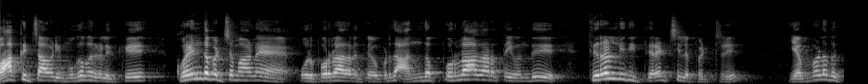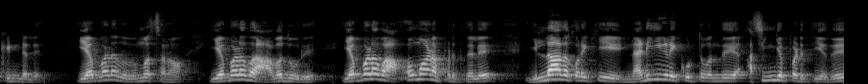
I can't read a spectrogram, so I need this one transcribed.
வாக்குச்சாவடி முகவர்களுக்கு குறைந்தபட்சமான ஒரு பொருளாதாரம் தேவைப்படுது. அந்த பொருளாதாரத்தை வந்து திரள் நிதி திரட்சியில் பெற்று எவ்வளவு கிண்டல். எவ்வளவு விமர்சனம் எவ்வளவு அவதூறு எவ்வளவு அவமானப்படுத்துதல் இல்லாத குறைக்கு நடிகைகளை கூட்டு வந்து அசிங்கப்படுத்தியது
